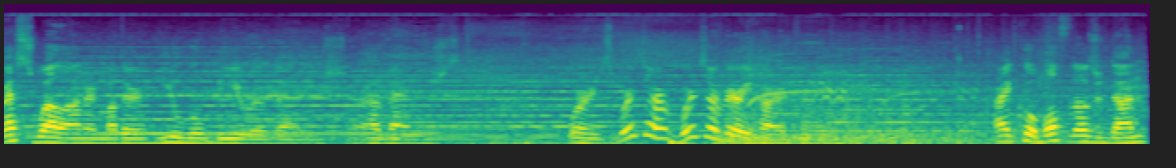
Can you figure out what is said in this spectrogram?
Rest well, honored mother. You will be revenged. Avenged. Words. Words are words are very hard for me. All right, cool. Both of those are done.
